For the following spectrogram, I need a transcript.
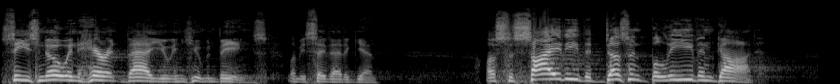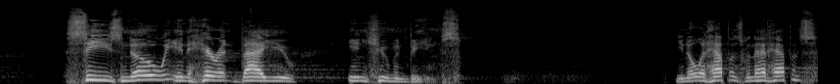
sees no inherent value in human beings. Let me say that again. A society that doesn't believe in God sees no inherent value in human beings. You know what happens when that happens?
